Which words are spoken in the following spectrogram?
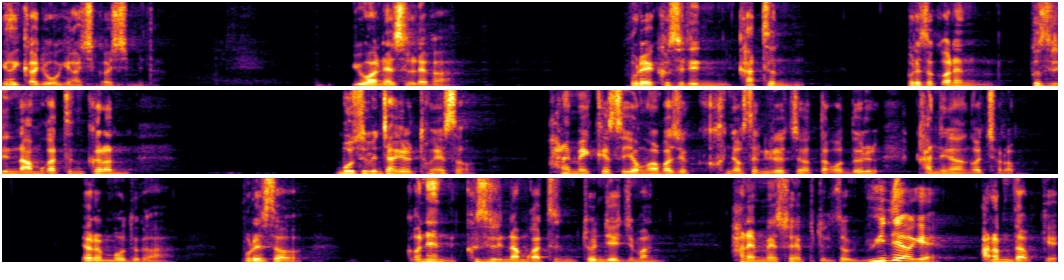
여기까지 오게 하신 것입니다. 요한에슬레가 불에 그슬린 같은 불에서 꺼낸 그슬린 나무 같은 그런 모습인 자기를 통해서 하나님께서 영광을 받으시고 큰 역사를 이루어졌다고 늘 간증한 것처럼 여러분 모두가 불에서 꺼낸 그슬린 나무 같은 존재이지만 하나님의 손에 붙들려서 위대하게 아름답게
